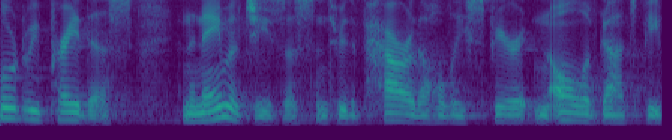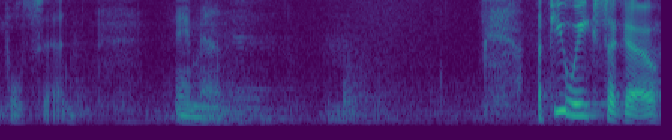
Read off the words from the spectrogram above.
Lord, we pray this in the name of Jesus and through the power of the Holy Spirit, and all of God's people said, Amen. A few weeks ago,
